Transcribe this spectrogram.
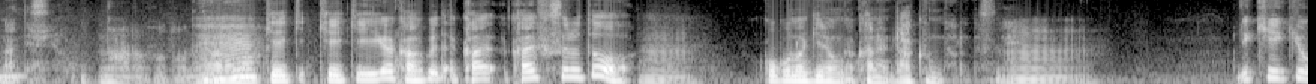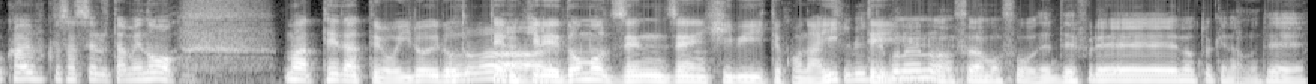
なんですよ。なるほどね。景気景気が回復回復すると、ここの議論がかなり楽になるんですね。で景気を回復させるためのまあ、手立てをいろいろ打ってるけれども全然響いてこないっていう。響いてこないのはそれはもうそうでデフレの時なので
